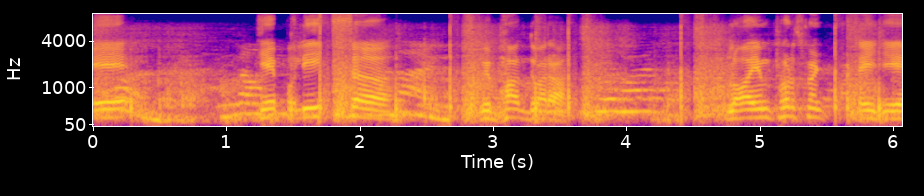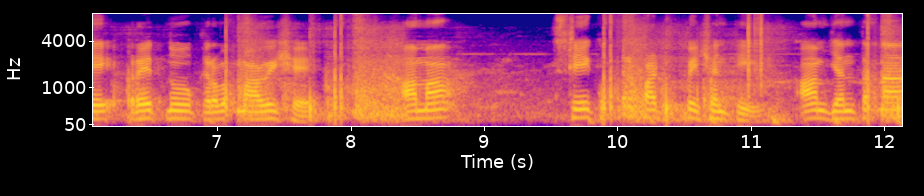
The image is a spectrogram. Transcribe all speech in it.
કે જે પોલીસ વિભાગ દ્વારા લો એન્ફોર્સમેન્ટ માટે જે પ્રયત્નો કરવામાં આવે છે, આમાં સ્ટેક હોલ્ડર પાર્ટિસિપેશનથી આમ જનતાના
